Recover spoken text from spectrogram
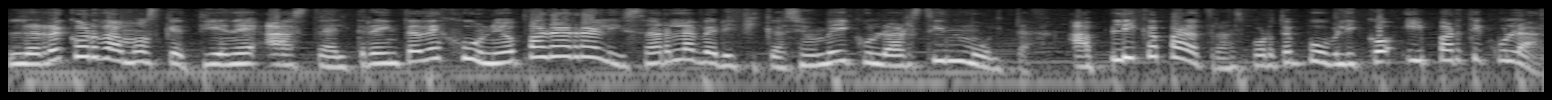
Le recordamos que tiene hasta el 30 de junio para realizar la verificación vehicular sin multa. Aplica para transporte público y particular.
